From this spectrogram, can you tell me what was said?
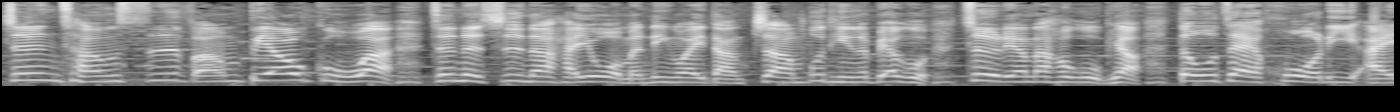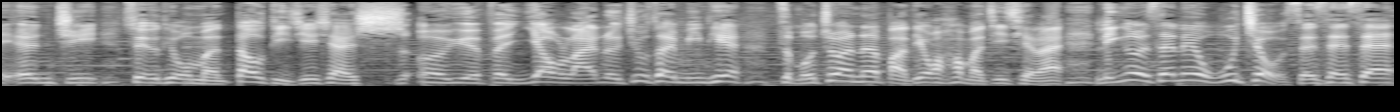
珍藏私房标股啊？真的是呢，还有我们另外一档涨不停的标股，这两档好股票都在获利 ING。所以有听我们到底接下来十二月份要来了，就在明天，怎么赚呢？把电话号码记起来，零二三六五九三三三，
